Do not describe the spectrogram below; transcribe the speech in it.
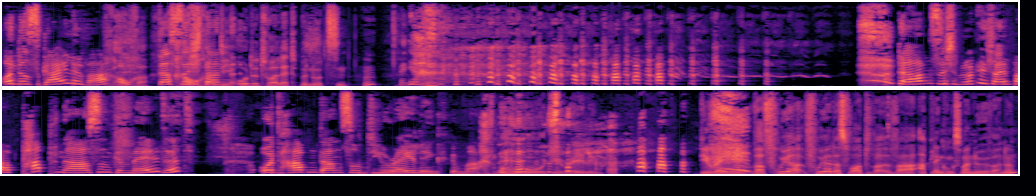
und das Geile war, Raucher, dass Raucher ich dann, die Eau de Toilette benutzen. Hm? Ja. da haben sich wirklich ein paar Pappnasen gemeldet und haben dann so Derailing gemacht. Oh, Derailing. Derailing war früher, früher das Wort war, war Ablenkungsmanöver, ne?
